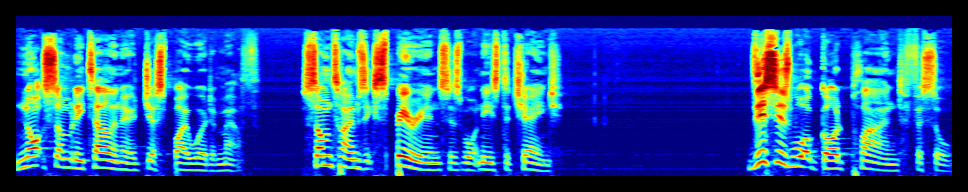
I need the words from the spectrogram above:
not somebody telling her just by word of mouth. Sometimes experience is what needs to change. This is what God planned for Saul.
